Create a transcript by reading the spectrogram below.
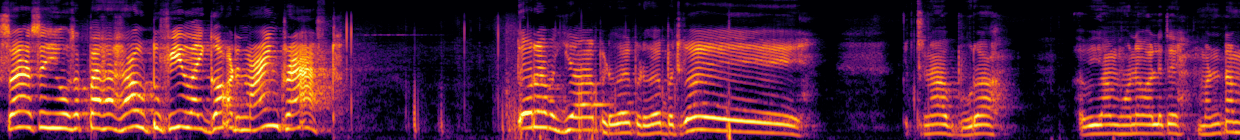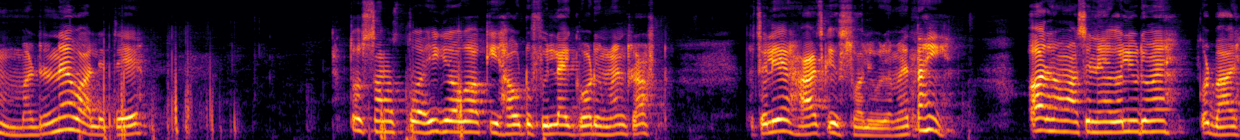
सो ऐसे ही हो सकता है how to feel like God in Minecraft अरे भैया फिर गए फिर गए, बच गए। इतना बुरा। अभी हम होने वाले थे मंडम मरने वाले थे। तो समझ तो ही गया होगा कि how to feel like God in Minecraft तो चलिए आज की इस वाली वीडियो में इतना ही। और हम आज से अगली वीडियो में गुड बाय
